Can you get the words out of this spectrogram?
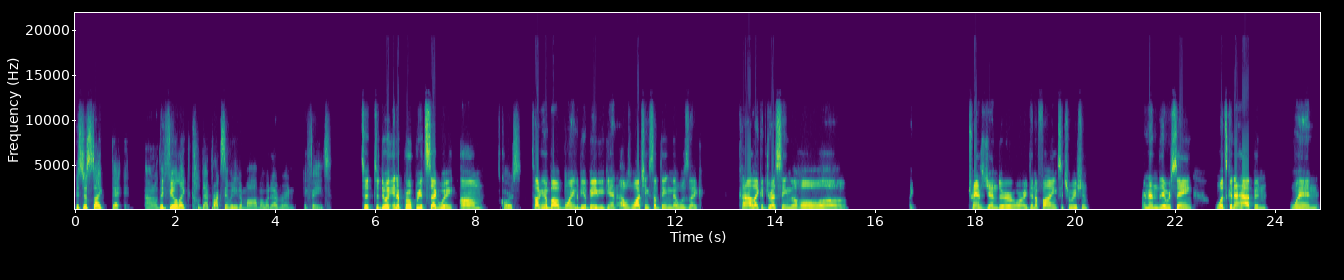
It's just like that I don't know, they feel like that proximity to mom or whatever, and it fades. to to do an inappropriate segue um Of course. talking about wanting to be a baby again i was watching something that was like kind of like addressing the whole uh like transgender or identifying situation and then they were saying what's going to happen when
